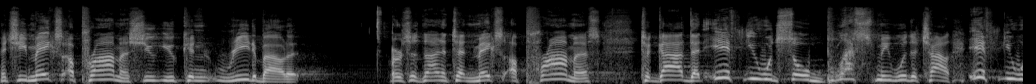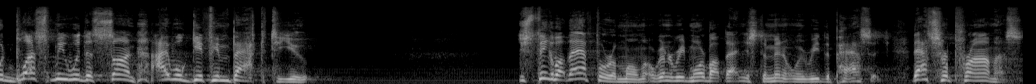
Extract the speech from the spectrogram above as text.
And she makes a promise. You, you can read about it. Verses 9 and 10 makes a promise to God that if you would so bless me with a child, if you would bless me with a son, I will give him back to you. Just think about that for a moment. We're going to read more about that in just a minute when we read the passage. That's her promise.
